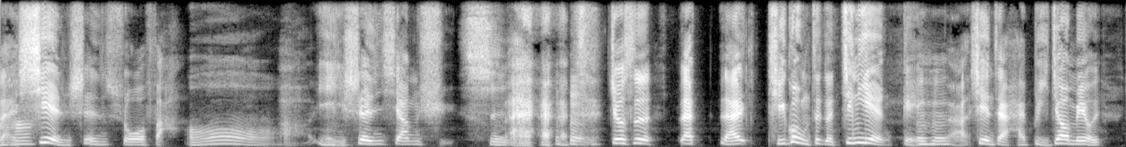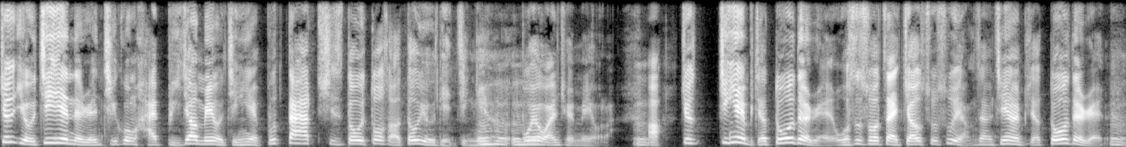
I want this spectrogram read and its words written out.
来现身说法。哦。啊，以身相许。是，就是来来提供这个经验给啊，现在还比较没有，就是有经验的人提供还比较没有经验，不，大家其实都多少都有点经验，不会完全没有了。啊，就经验比较多的人，我是说在教书素养上经验比较多的人，嗯。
